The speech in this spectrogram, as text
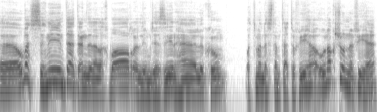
أه وبس هني انتهت عندنا الأخبار اللي مجهزينها لكم وأتمنى استمتعتوا فيها وناقشونا فيها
